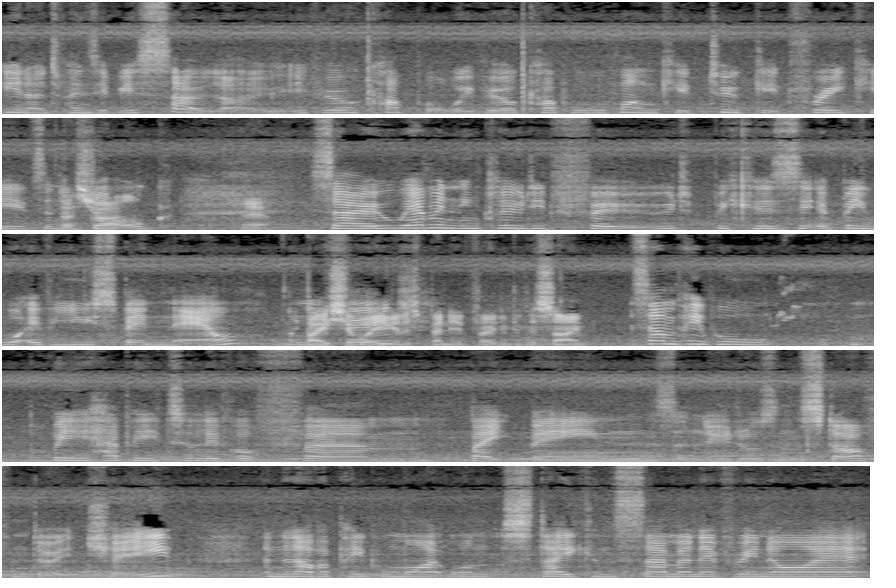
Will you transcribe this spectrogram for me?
you know, it depends if you're solo, if you're a couple, if you're a couple with one kid, two kid, three kids and That's a right. dog. Yeah. So we haven't included food because it'd be whatever you spend now Basically, your you're going to spend in food will be the same. Some people would be happy to live off um, baked beans and noodles and stuff and do it cheap. And then other people might want steak and salmon every night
